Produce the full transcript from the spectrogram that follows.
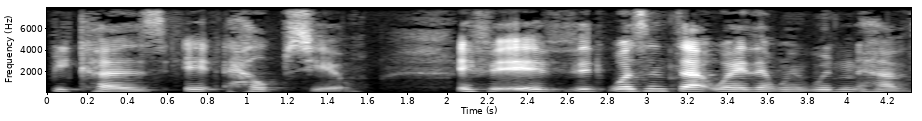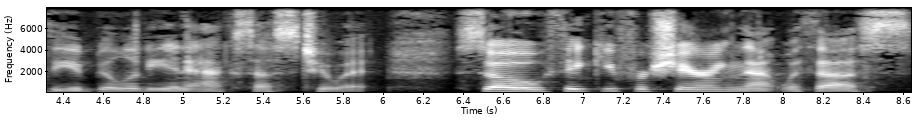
because it helps you. If, if it wasn't that way, then we wouldn't have the ability and access to it. So, thank you for sharing that with us.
